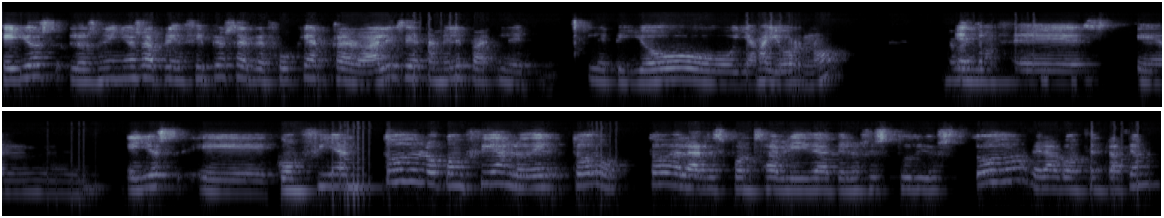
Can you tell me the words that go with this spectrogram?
Que ellos, los niños al principio se refugian, claro, a Alex ya también le, pilló ya mayor, ¿no? Entonces, em, ellos eh, confían, todo lo confían, lo de, todo, toda la responsabilidad de los estudios, todo de la concentración,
